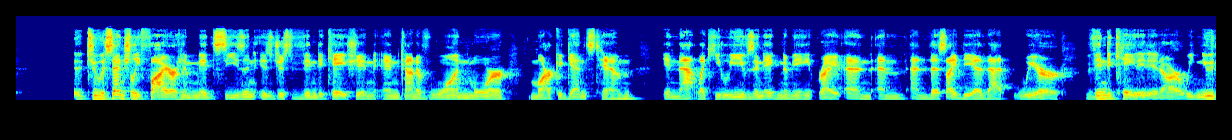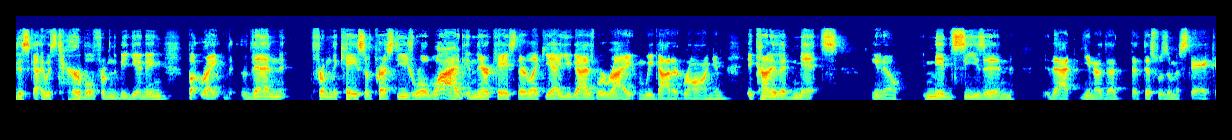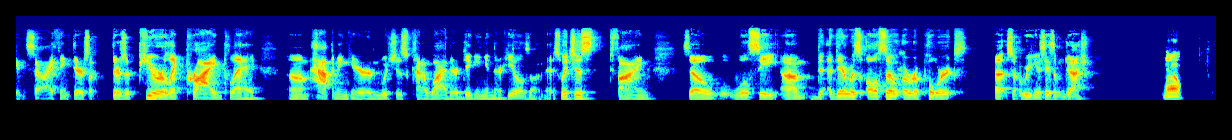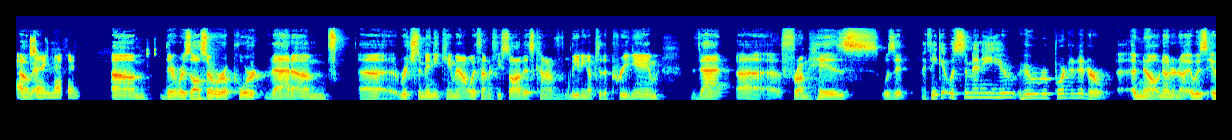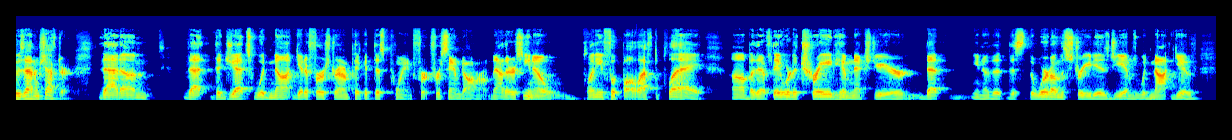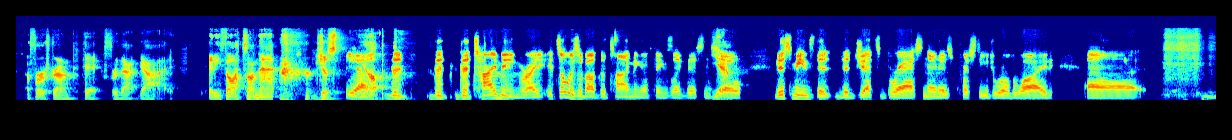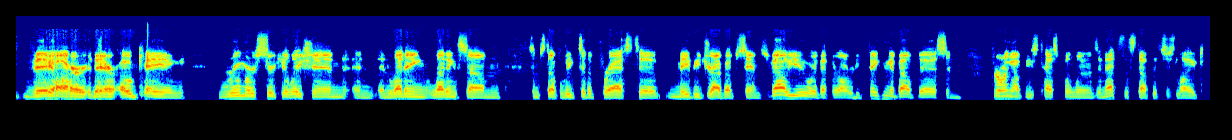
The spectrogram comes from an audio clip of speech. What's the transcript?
to essentially fire him mid-season is just vindication and kind of one more mark against him in that like he leaves in ignominy right? And and and this idea that we're vindicated in our we knew this guy was terrible from the beginning but right then from the case of prestige worldwide in their case they're like yeah you guys were right and we got it wrong. And it kind of admits you know mid-season that you know that that this was a mistake. And so i think there's a there's a pure like pride play um, happening here and which is kind of why they're digging in their heels on this which is fine. So we'll see. Um, th- there was also a report uh, so were you going to say something josh? No i'm okay. saying nothing. Um, there was also a report that um, uh, rich Cimini came out with i don't know if you saw this kind of leading up to the pregame that uh, from his was it I think it was Cimini who who reported it or uh, no no no no it was it was Adam Schefter that um that the Jets would not get a first round pick at this point for for Sam Darnold. Now there's you know plenty of football left to play, uh, but if they were to trade him next year, that you know the this the word on the street is GMs would not give a first round pick for that guy. Any thoughts on that? Just yeah, yep. the the the timing, right? It's always about the timing of things like this, and yeah. so this means that the Jets brass, known as Prestige Worldwide, uh, they are they are okaying rumor circulation and and letting letting some some stuff leak to the press to maybe drive up Sam's value, or that they're already thinking about this and throwing out these test balloons, and that's the stuff that's just like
